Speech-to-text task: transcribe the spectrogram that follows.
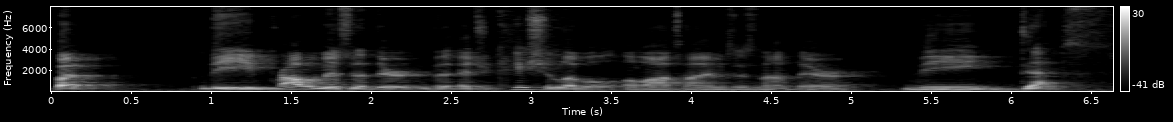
But the problem is that the education level a lot of times is not there. The depth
